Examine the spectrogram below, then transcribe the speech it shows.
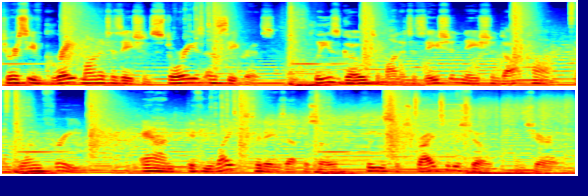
To receive great monetization stories and secrets, please go to monetizationnation.com and join free. And if you liked today's episode, please subscribe to the show and share it.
